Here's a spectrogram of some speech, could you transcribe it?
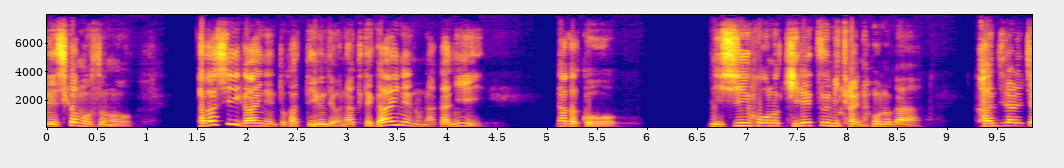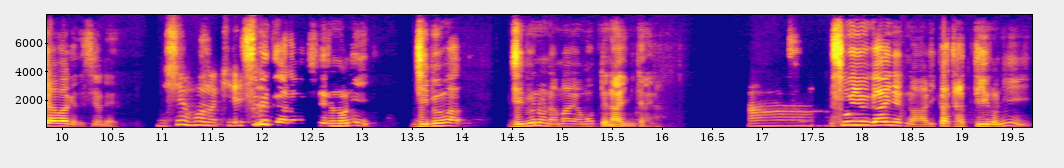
で、しかもその、正しい概念とかっていうんではなくて、概念の中に、なんかこう、二進法の亀裂みたいなものが感じられちゃうわけですよね。二進法の亀裂？すべて表してるのに、自分は、自分の名前は持ってないみたいな。あそういう概念のあり方っていうのに、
